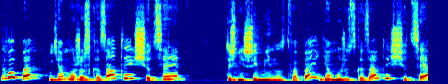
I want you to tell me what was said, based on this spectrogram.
2p я можу сказати, що це, точніше, мінус 2p, я можу сказати, що це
